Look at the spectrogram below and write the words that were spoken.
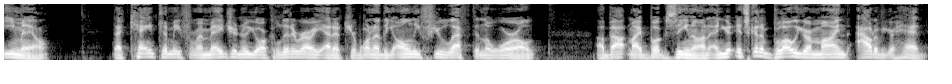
email that came to me from a major New York literary editor, one of the only few left in the world, about my book Xenon. And it's going to blow your mind out of your head.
